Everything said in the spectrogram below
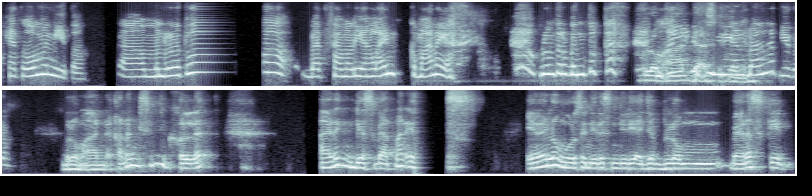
Catwoman gitu. Uh, menurut lo Bat Family yang lain ke mana ya? Belum terbentuk kah? belum Makanya ada sendirian kayaknya. banget gitu. belum ada karena di sini juga kalau lihat I think this Batman is ya lo ngurusin diri sendiri aja belum beres kayak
